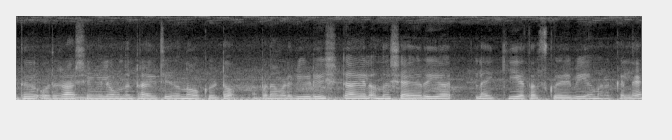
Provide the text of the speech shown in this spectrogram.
ഇത് ഒരു പ്രാവശ്യമെങ്കിലും ഒന്ന് ട്രൈ ചെയ്ത് നോക്കൂ കേട്ടോ. അപ്പോൾ നമ്മുടെ വീഡിയോ ഇഷ്ടമായാൽ ഒന്ന് ഷെയർ ചെയ്യുക ലൈക്ക് ചെയ്യുക സബ്സ്ക്രൈബ് ചെയ്യുക മറക്കല്ലേ?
